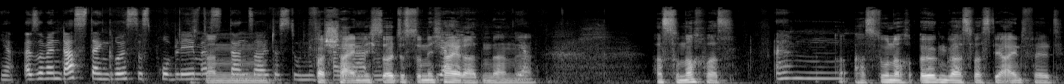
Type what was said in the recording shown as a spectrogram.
ja. Also wenn das dein größtes Problem ist, dann, dann solltest du nicht Wahrscheinlich heiraten. solltest du nicht heiraten dann, ja. Hast du noch was? Ähm, Hast du noch irgendwas, was dir einfällt?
